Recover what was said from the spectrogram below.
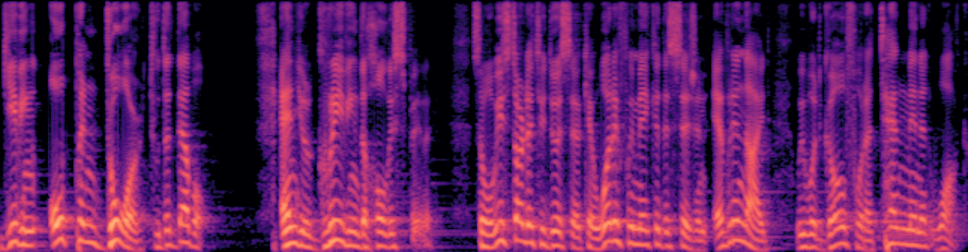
giving open door to the devil and you're grieving the Holy Spirit. So what we started to do is say, okay, what if we make a decision? Every night we would go for a 10 minute walk.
